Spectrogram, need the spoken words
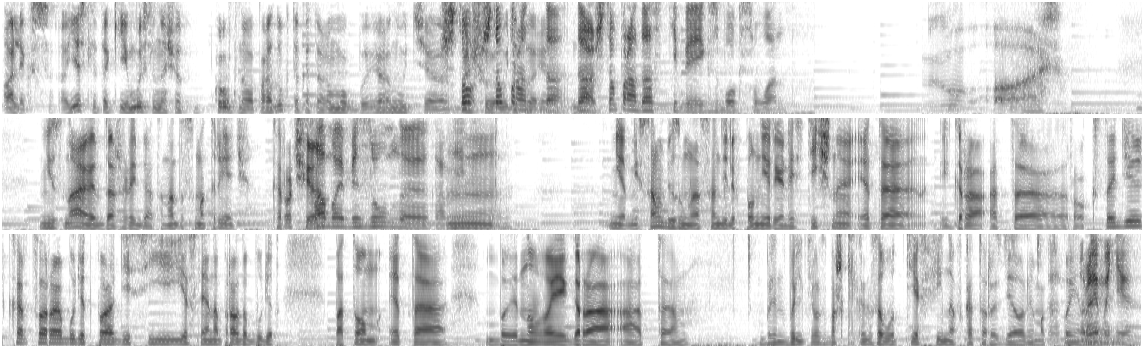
Алекс, а есть ли такие мысли насчет крупного продукта, который мог бы вернуть э, что, большую что аудиторию? Про, да, да. да, что продаст тебе Xbox One? Не знаю даже, ребята, надо смотреть. Короче... Самое безумное, там, я не знаю. Нет, не самая безумная, на самом деле вполне реалистичная. Это игра от э, Rocksteady, которая будет по DC, если она правда будет. Потом это бы новая игра от... Э, блин, вылетел из башки. Как зовут тех финнов, которые сделали Макс Пейна? Remedy.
